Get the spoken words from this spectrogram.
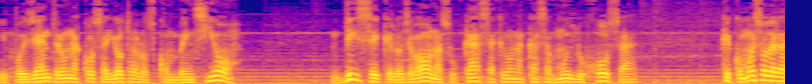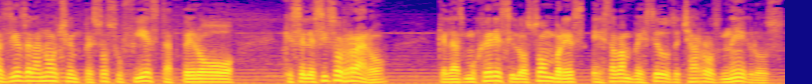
y pues ya entre una cosa y otra los convenció. Dice que los llevaron a su casa, que era una casa muy lujosa, que como eso de las 10 de la noche empezó su fiesta, pero que se les hizo raro que las mujeres y los hombres estaban vestidos de charros negros,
